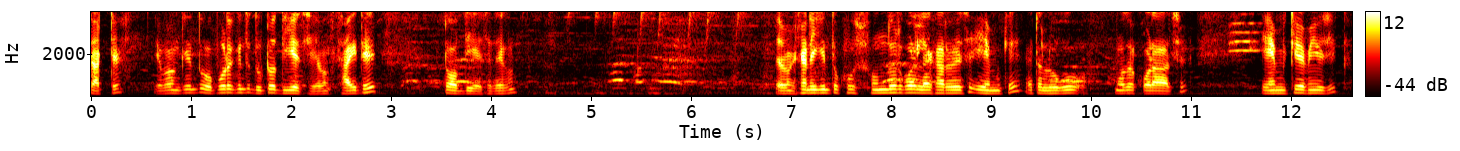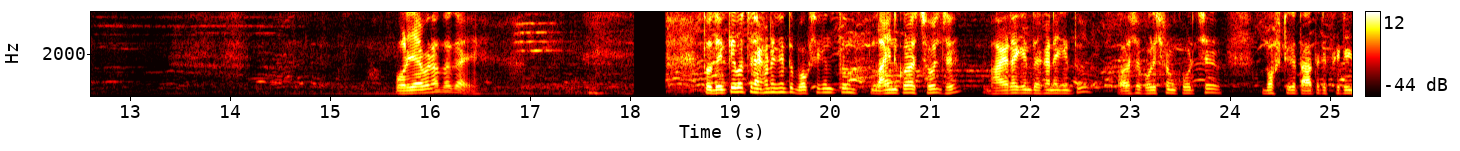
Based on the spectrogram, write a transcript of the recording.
চারটে এবং কিন্তু ওপরে কিন্তু দুটো দিয়েছে এবং সাইডে টপ দিয়েছে, দেখুন। এবং এখানে কিন্তু খুব সুন্দর করে লেখা রয়েছে এম কে একটা লোগো মতো করা আছে। এম কে মিউজিক পড়ে যাবে না তো গায়ে? তো দেখতে পাচ্ছেন, এখানে কিন্তু বক্সে কিন্তু লাইন করা চলছে। ভাইরা কিন্তু এখানে কিন্তু অবশ্যই পরিশ্রম করছে বক্সটিকে তাড়াতাড়ি ফিটিং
